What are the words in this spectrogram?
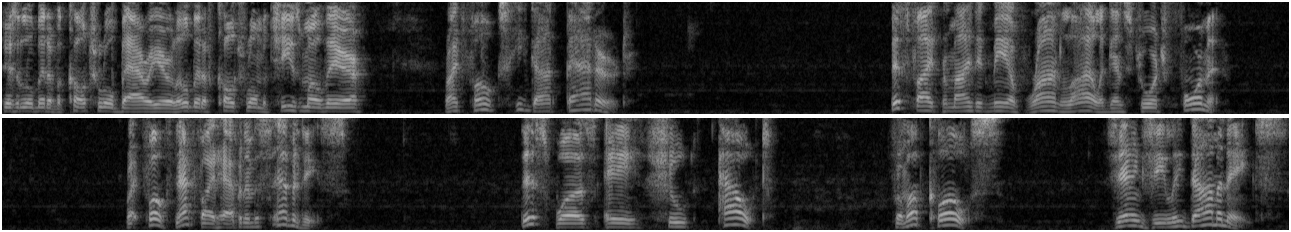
there's a little bit of a cultural barrier, a little bit of cultural machismo there, right, folks? He got battered. This fight reminded me of Ron Lyle against George Foreman. Right, folks, that fight happened in the 70s. This was a shootout. From up close, Zhang Zhilei dominates.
